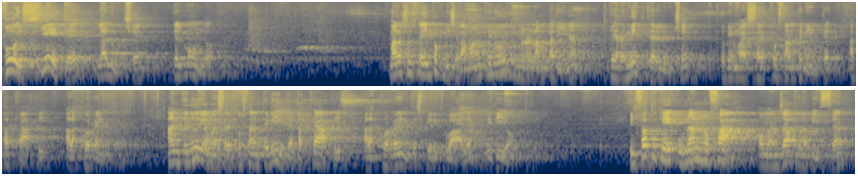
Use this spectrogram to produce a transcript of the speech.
Voi siete la luce del mondo. Ma allo stesso tempo, come dicevamo, anche noi come una lampadina, per emettere luce, dobbiamo essere costantemente attaccati alla corrente. Anche noi dobbiamo essere costantemente attaccati alla corrente spirituale di Dio. Il fatto che un anno fa ho mangiato una pizza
